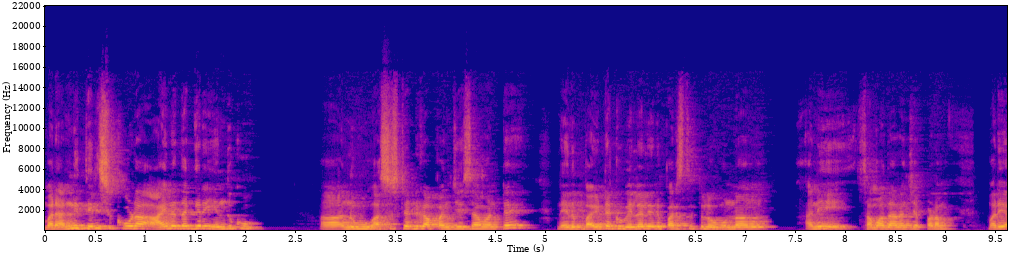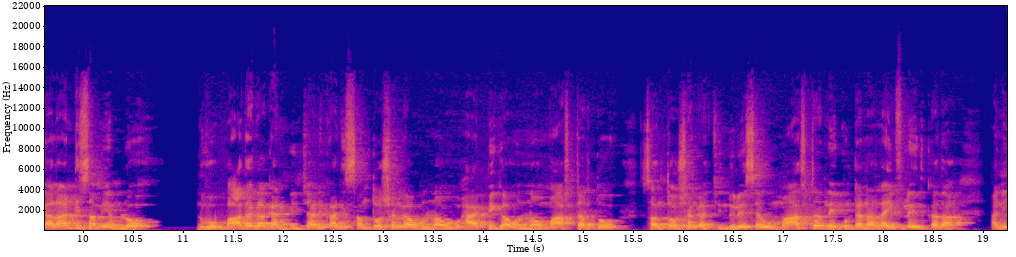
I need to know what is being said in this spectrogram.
మరి అన్ని తెలిసి కూడా ఆయన దగ్గర ఎందుకు నువ్వు అసిస్టెంట్గా పనిచేశావంటే నేను బయటకు వెళ్ళలేని పరిస్థితిలో ఉన్నాను అని సమాధానం చెప్పడం. మరి అలాంటి సమయంలో నువ్వు బాధగా కనిపించాలి కానీ సంతోషంగా ఉన్నావు హ్యాపీగా ఉన్నావు మాస్టర్తో సంతోషంగా చిందులేసావు మాస్టర్ లేకుంటే నా లైఫ్ లేదు కదా అని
